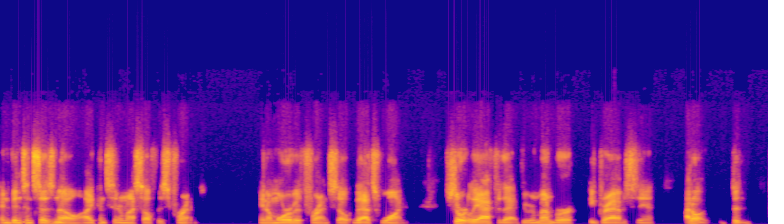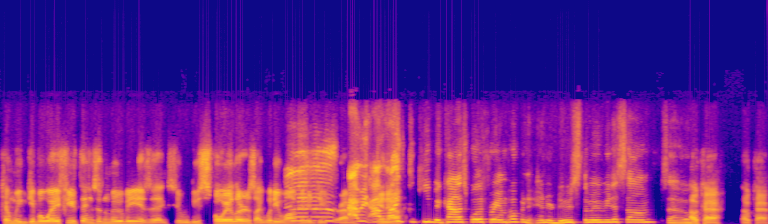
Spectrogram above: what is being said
and mm-hmm. Vincent says, "No, I consider myself his friend." You know, more of a friend. So that's one. Shortly after that, if you remember, he grabs. You know, I don't. Did, can we give away a few things in the movie? Is it should we do spoilers? Like, what do you want me to do? Uh, I'm- I mean, I you know. like to keep it kind of spoiler free. I'm hoping to introduce the movie to some. So Okay. Okay.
